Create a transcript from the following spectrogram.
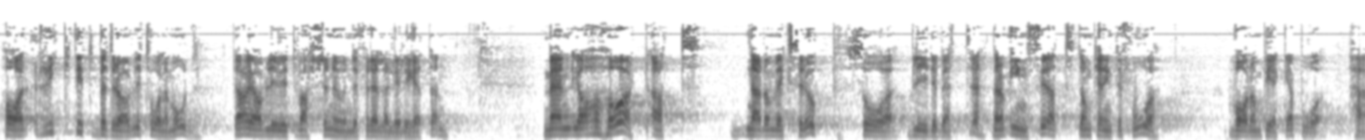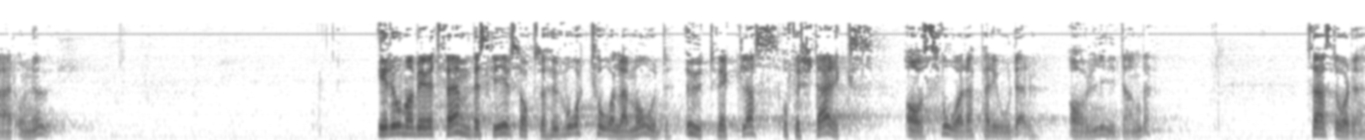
har riktigt bedrövligt tålamod. Det har jag blivit varse nu under föräldraledigheten. Men jag har hört att när de växer upp så blir det bättre, när de inser att de kan inte få vad de pekar på här och nu. I Romarbrevet 5 beskrivs också hur vårt tålamod utvecklas och förstärks av svåra perioder av lidande. Så här står det.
